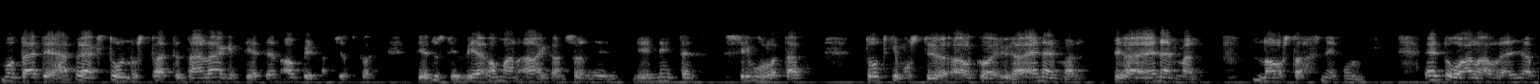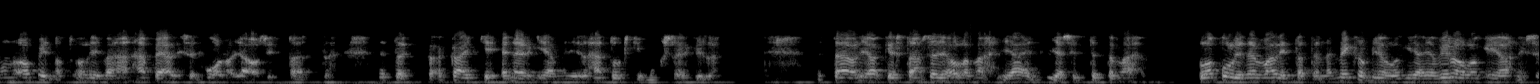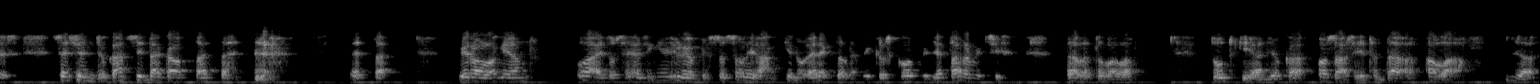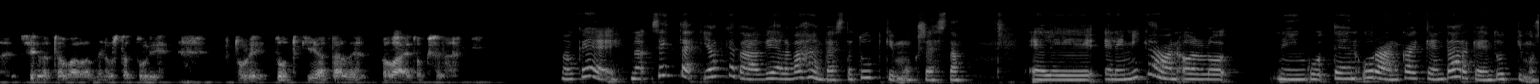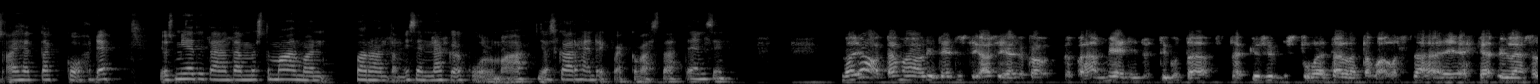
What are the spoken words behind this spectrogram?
mun täytyy häpeäksi tunnustaa, että tämä lääketieteen opinnot, jotka tietysti vie oman aikansa, niin, niin niiden sivulla tämä tutkimustyö alkoi yhä enemmän, yhä enemmän nousta niin kuin etualalle ja mun opinnot oli vähän häpeällisen huonoja osittain, että, että kaikki energia meni tähän tutkimukseen kyllä. Tämä oli oikeastaan se, jolla mä jäin. Ja sitten tämä lopullinen valinta tänne mikrobiologiaan ja virologiaan, niin se, se syntyi myös sitä kautta, että, että virologian laitos Helsingin yliopistossa oli hankkinut elektronimikroskoopin ja tarvitsi tällä tavalla tutkijan, joka osasi tätä alaa. Ja sillä tavalla minusta tuli, tuli tutkija tälle laitokselle. Okei, no sitten jatketaan vielä vähän tästä tutkimuksesta. Eli, eli mikä on ollut niin kuin teidän uran kaikkein tärkein tutkimusaihe tai kohde, jos mietitään tämmöistä maailman parantamisen näkökulmaa, jos Karl-Henrik vaikka vastaat ensin. No joo, tämä oli tietysti asia, joka vähän mietitytti, kun tämä, tämä kysymys tulee tällä tavalla. Tähän ei ehkä yleensä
